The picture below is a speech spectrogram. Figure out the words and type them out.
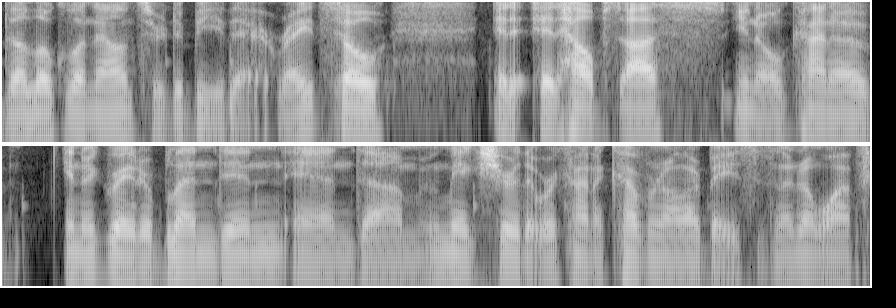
the local announcer to be there, right? Yeah. So it it helps us, you know, kind of integrate or blend in, and um, we make sure that we're kind of covering all our bases. And I don't want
